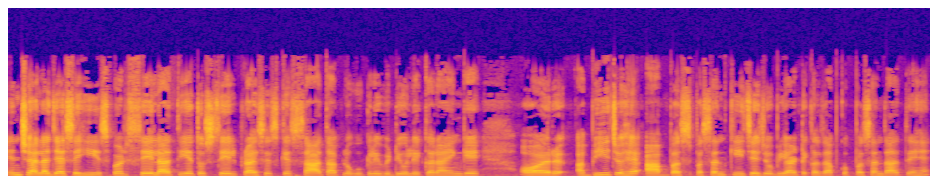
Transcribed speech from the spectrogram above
इन जैसे ही इस पर सेल आती है तो सेल प्राइसेस के साथ आप लोगों के लिए वीडियो लेकर आएँगे। और अभी जो है, आप बस पसंद कीजिए जो भी आर्टिकल्स आपको पसंद आते हैं।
